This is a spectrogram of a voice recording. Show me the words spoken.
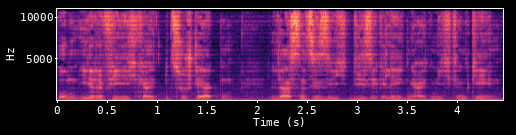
um ihre Fähigkeiten zu stärken. Lassen Sie sich diese Gelegenheit nicht entgehen.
